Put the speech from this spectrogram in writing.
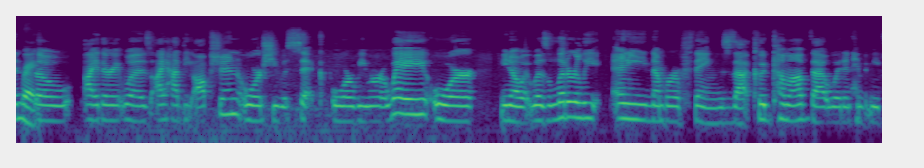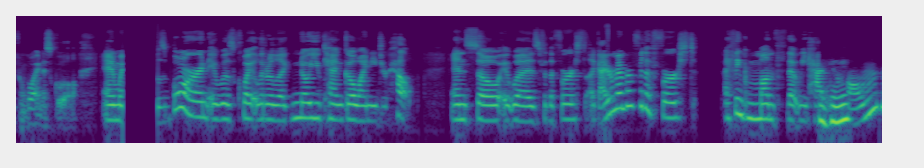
And Right. so either it was I had the option, or she was sick, or we were away, or, you know, it was literally any number of things that could come up that would inhibit me from going to school. And when I was born, it was quite literally like, no, you can't go, I need your help. And so it was for the first, like, I remember for the first, I think, month that we had Mhm. home,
